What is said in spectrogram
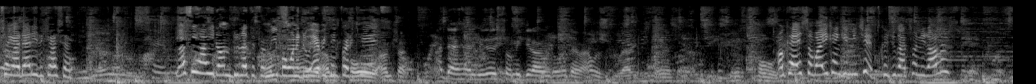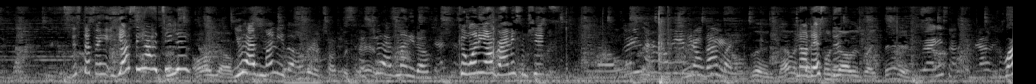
tell your daddy to cash up you. Y'all see how he don't do nothing for me, but want to do everything for the kids? I'm trying. My dad had me there, showed me get out and go with them. I was ready to. It's cold. Okay, so why you can't give me chips? Because you got $20? This stuff ain't... Y'all see how TJ? Y'all. You have money, though. better But you have money, though. Can one of y'all grab me some chips? We don't got money. Look, that was No, like this- twenty dollars right there. Why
